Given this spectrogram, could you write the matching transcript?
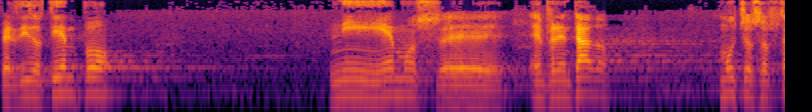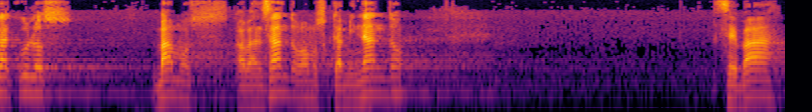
perdido tiempo ni hemos eh, enfrentado muchos obstáculos, vamos avanzando, vamos caminando, se va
